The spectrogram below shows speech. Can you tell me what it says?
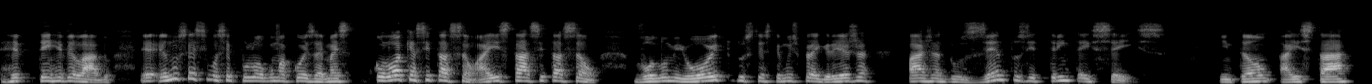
re, tem revelado. É, eu não sei se você pulou alguma coisa aí, mas coloque a citação. Aí está a citação, volume 8 dos Testemunhos para a Igreja, página 236. Então, aí está.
